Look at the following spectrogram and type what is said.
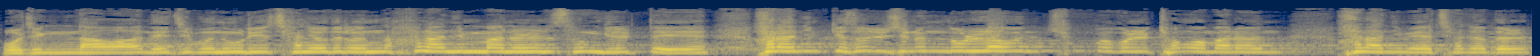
오직 나와 내 집은 우리 자녀들은 하나님만을 섬길 때에 하나님께서 주시는 놀라운 축복을 경험하는 하나님의 자녀들,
